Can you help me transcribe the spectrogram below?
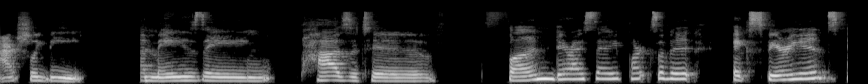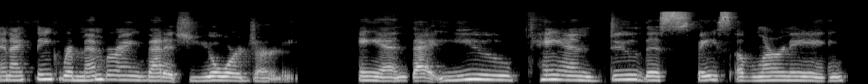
actually be amazing, positive, fun, dare I say, parts of it, experience. And I think remembering that it's your journey and that you can do this space of learning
